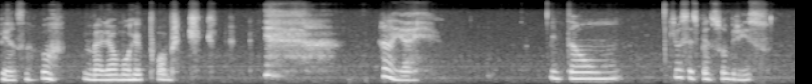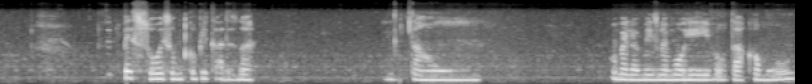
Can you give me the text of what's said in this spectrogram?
pensa, oh, melhor morrer pobre. ai, ai. Então, o que vocês pensam sobre isso? Pessoas são muito complicadas, não é? Então, o melhor mesmo é morrer e voltar como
